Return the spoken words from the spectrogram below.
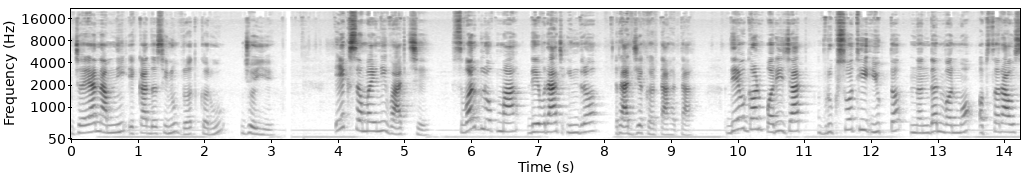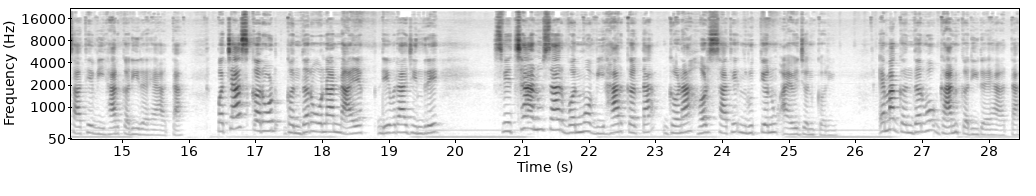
જયા નામની એકાદશીનું વ્રત કરવું જોઈએ. એક સમયની વાત છે. સ્વર્ગલોકમાં દેવરાજ ઇન્દ્ર રાજ્ય કરતા હતા. દેવગણ પરિજાત વૃક્ષોથી યુક્ત નંદનવનમાં અપ્સરાઓ સાથે વિહાર કરી રહ્યા હતા. પચાસ કરોડ ગંધર્વોના નાયક દેવરાજ ઇન્દ્રે સ્વેચ્છા અનુસાર વનમાં વિહાર કરતા ઘણા હર્ષ સાથે નૃત્યનું આયોજન કર્યું. એમાં ગંધર્વો ગાન કરી રહ્યા હતા.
